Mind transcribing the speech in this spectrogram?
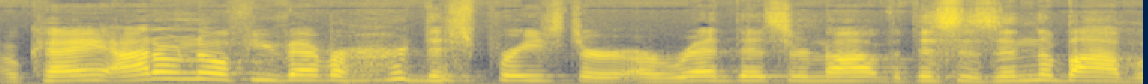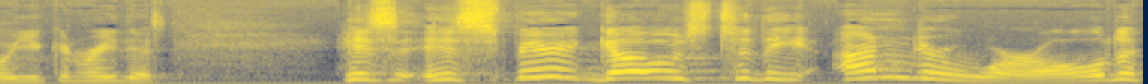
Okay? I don't know if you've ever heard this preached or, or read this or not, but this is in the Bible. You can read this. His, his spirit goes to the underworld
